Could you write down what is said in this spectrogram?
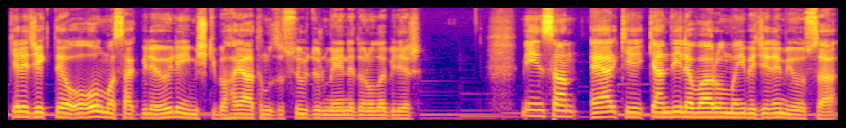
gelecekte o olmasak bile öyleymiş gibi hayatımızı sürdürmeye neden olabilir.'' Bir insan eğer ki kendiyle var olmayı beceremiyorsa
